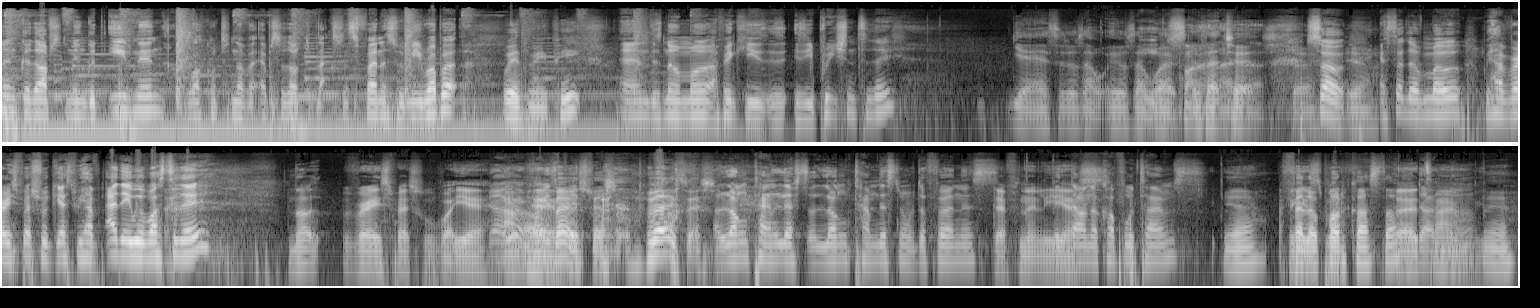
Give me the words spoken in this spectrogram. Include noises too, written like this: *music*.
morning, good afternoon, good evening. Welcome to another episode of the Blacksmith's Furnace with me, Robert. With me, Pete. And there's no more. I think he's is he preaching today? Yeah, so it was at it was at He- work. It was at like church. So yeah. instead of Mo, we have a very special guest. We have Ade with us today. *laughs* Not very special, but yeah, Yeah, I'm very very special. *laughs* special. A long time list, a long time listener of the Furnace. Definitely, Been yes. down a couple of times. Yeah, fellow podcaster. Third Done, time, Yeah.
